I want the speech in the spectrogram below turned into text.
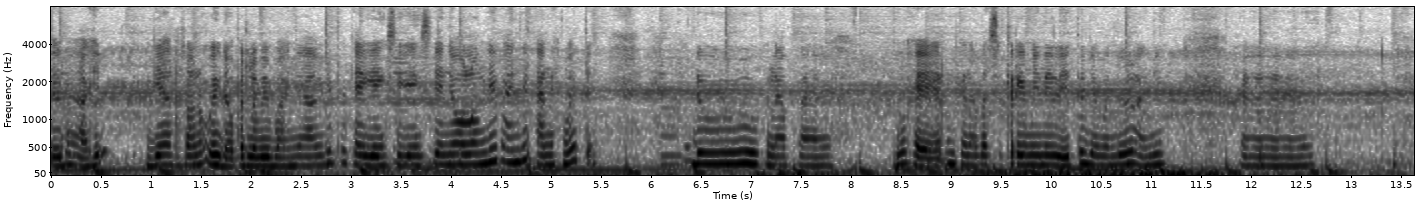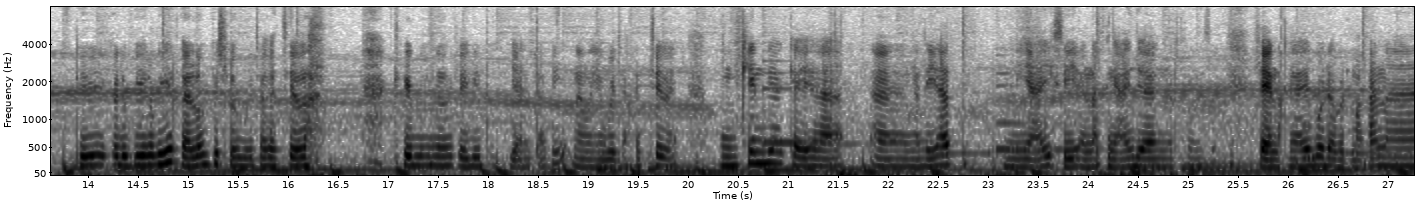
Ya udah akhir dia ke sono wih dapat lebih banyak gitu kayak gengsi-gengsi yang nyolong gitu anjing aneh banget ya. Aduh kenapa? Gue heran kenapa sekriminal itu zaman dulu anjing. Eh, di kalau dipikir-pikir gak logis loh bocah kecil kriminal kayak gitu. Ya tapi namanya bocah kecil ya. Mungkin dia kayak eh, ngelihat ini sih enaknya aja ngerti kayak enaknya aja gue dapet makanan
